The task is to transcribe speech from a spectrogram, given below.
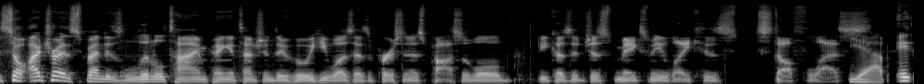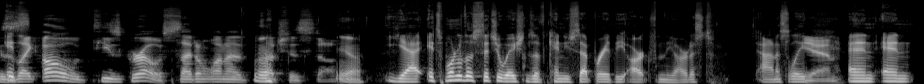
so I try to spend as little time paying attention to who he was as a person as possible because it just makes me like his stuff less. Yeah, it, 'Cause it's it's like, oh, he's gross. I don't want to touch his stuff. Yeah. yeah, it's one of those situations of can you separate the art from the artist? Honestly, Yeah. and and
